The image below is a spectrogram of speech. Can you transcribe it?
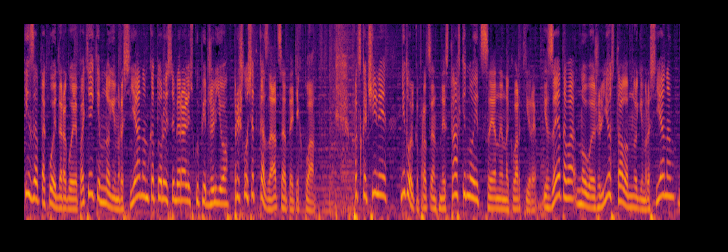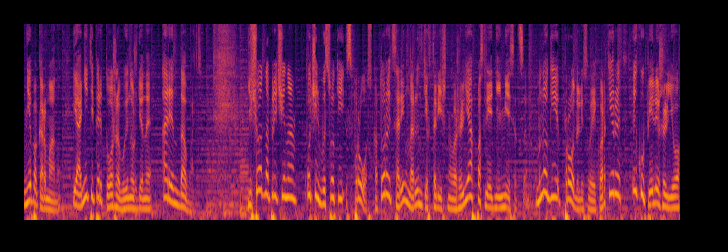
из-за такой дорогой ипотеки многим россиянам, которые собирались купить жилье, пришлось отказаться от этих планов. Подскочили не только процентные ставки, но и цены на квартиры. Из-за этого новое жилье стало многим россиянам не по карману, и они теперь тоже вынуждены арендовать. Еще одна причина – очень высокий спрос, который царил на рынке вторичного жилья в последние месяцы. Многие продали свои квартиры и купили жилье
